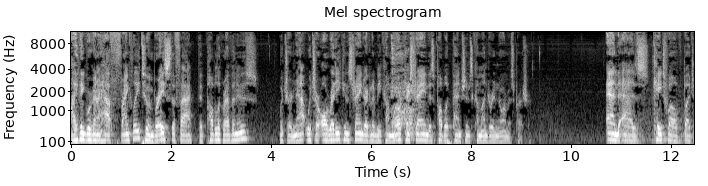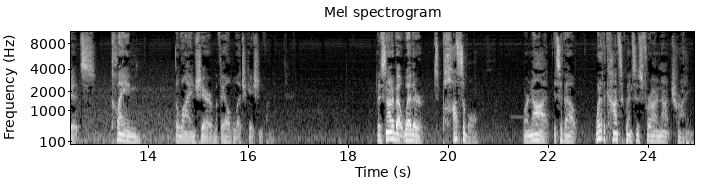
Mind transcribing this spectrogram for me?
I think we're going to have, frankly, to embrace the fact that public revenues, which are not, which are already constrained, are going to become more constrained as public pensions come under enormous pressure and as K 12 budgets claim the lion's share of available education funding. But it's not about whether it's possible or not, it's about what are the consequences for our not trying.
